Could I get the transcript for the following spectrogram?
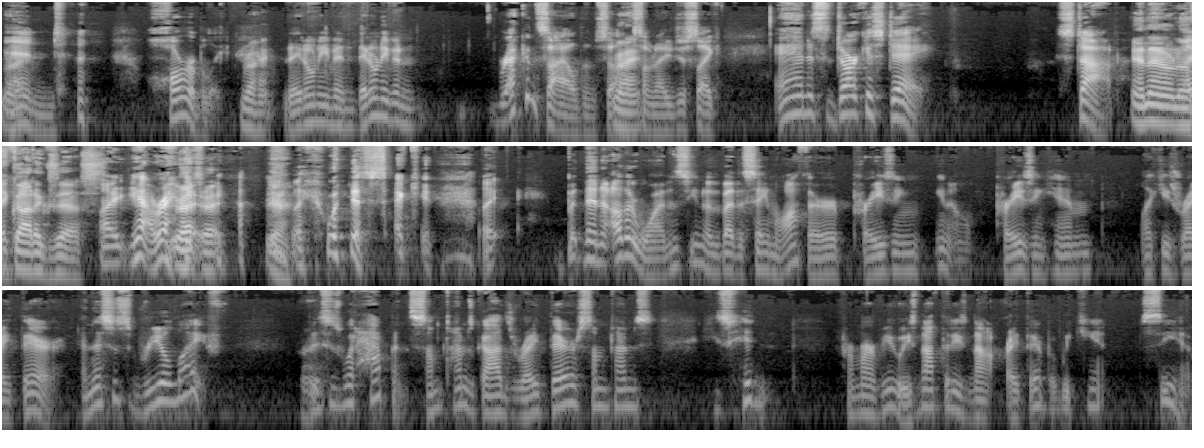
Right. end horribly. Right. They don't even they don't even reconcile themselves Right. sometimes. Just like, and it's the darkest day. stop. And I don't know Like- if God exists. Like, yeah, right. Right, right. Yeah. like, wait a second. Like, but then other ones, you know, by the same author, praising, you know, praising him like he's right there. And this is real life. Right. This is what happens. Sometimes God's right there. Sometimes he's hidden from our view. He's not that he's not right there, but we can't see him.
